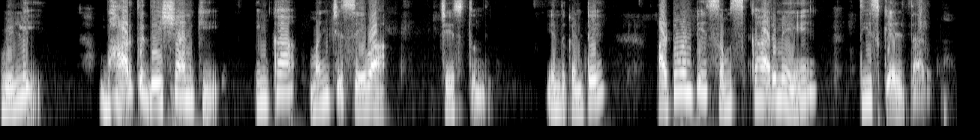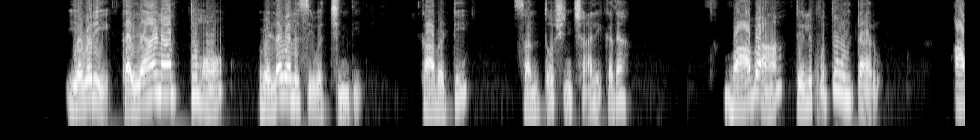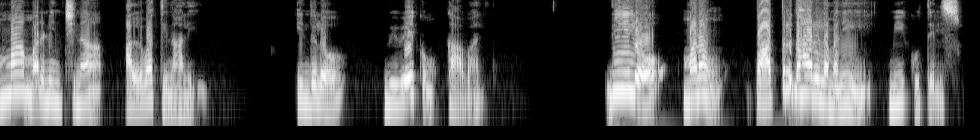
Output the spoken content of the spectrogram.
వెళ్ళి భారతదేశానికి ఇంకా మంచి సేవ చేస్తుంది. ఎందుకంటే అటువంటి సంస్కారమే తీసుకెళ్తారు. ఎవరి కళ్యాణార్థమో వెళ్ళవలసి వచ్చింది. కాబట్టి సంతోషించాలి కదా. బాబా తెలుపుతూ ఉంటారు. అమ్మ మరణించిన అల్వా తినాలి. ఇందులో వివేకం కావాలి. దీనిలో మనం పాత్రధారులమని మీకు తెలుసు.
